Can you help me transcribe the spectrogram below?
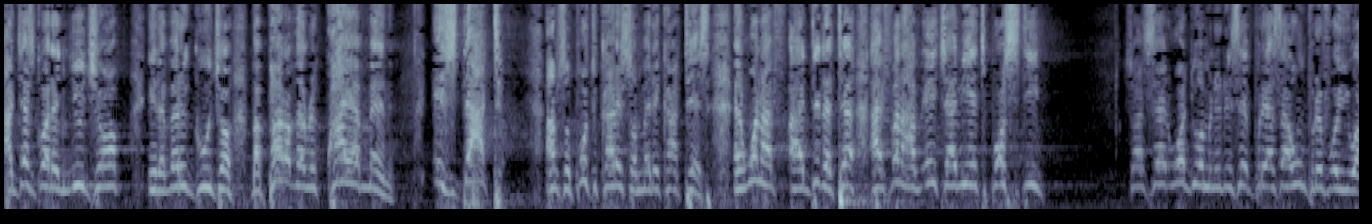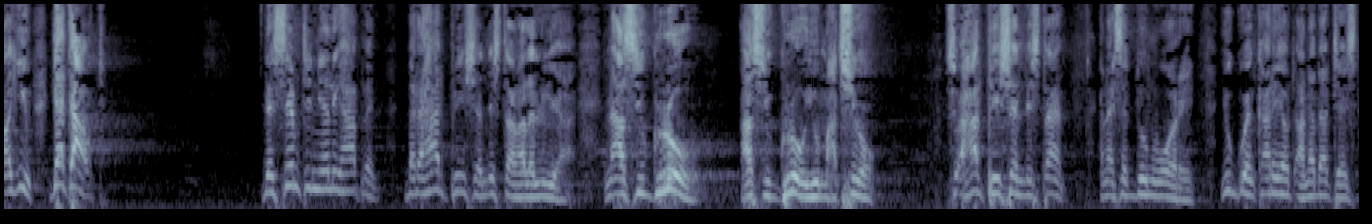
I just got a new job in a very good job. But part of the requirement is that I'm supposed to carry some medical tests. And when I, I did a test, I found I have HIV positive. So I said, What do you want me to do? He said, Pray. I said, I won't pray for you. You are healed. Get out. The same thing nearly happened. But I had patience this time. Hallelujah. And as you grow, as you grow, you mature. So I had patience this time. And I said, Don't worry. You go and carry out another test.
